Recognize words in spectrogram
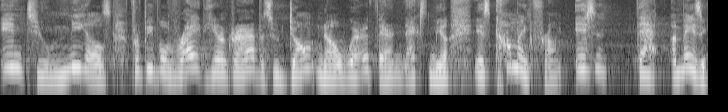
into meals for people right here in Grand Rapids who don't know where their next meal is coming from. Isn't that amazing.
